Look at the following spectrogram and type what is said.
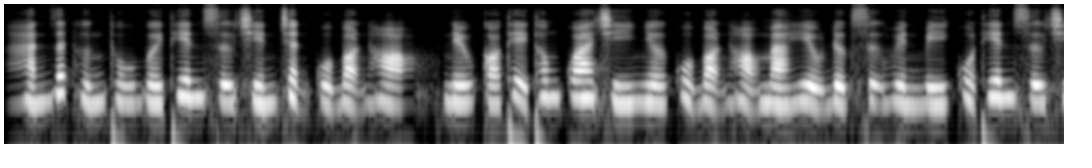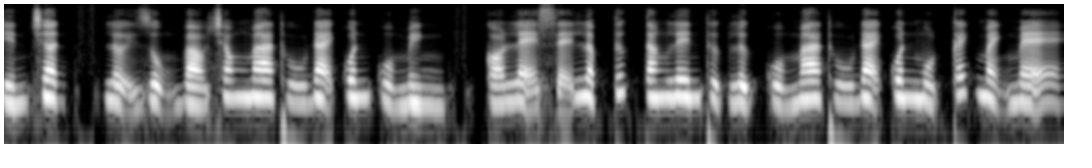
hắn rất hứng thú với thiên sứ chiến trận của bọn họ. Nếu có thể thông qua trí nhớ của bọn họ mà hiểu được sự huyền bí của thiên sứ chiến trận, lợi dụng vào trong ma thú đại quân của mình, có lẽ sẽ lập tức tăng lên thực lực của ma thú đại quân một cách mạnh mẽ.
